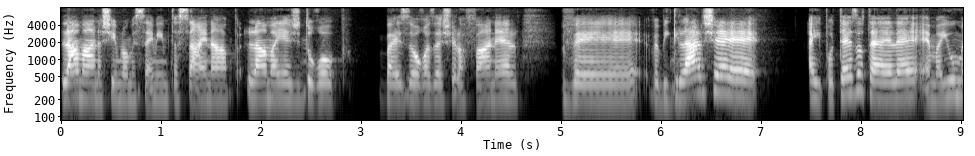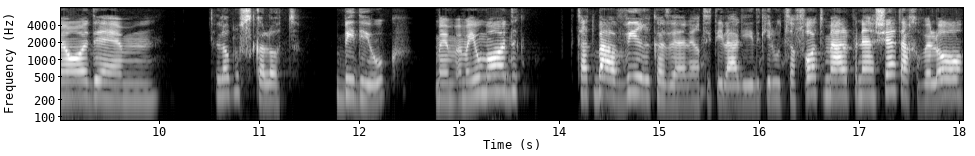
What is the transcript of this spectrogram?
ללמה אנשים לא מסיימים את ה sign-up, למה יש drop באזור הזה של ה funnel, ו, ובגלל שההיפותזות האלה, הם היו מאוד... הם, לא מושכלות. בדיוק. הם, הם היו מאוד קצת באוויר כזה, אני רציתי להגיד, כאילו צפות מעל פני השטח ולא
